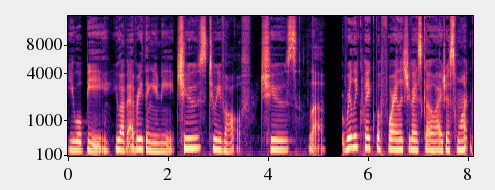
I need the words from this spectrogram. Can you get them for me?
You will be. You have everything you need. Choose to evolve. Choose love. Really quick before I let you guys go, I just want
